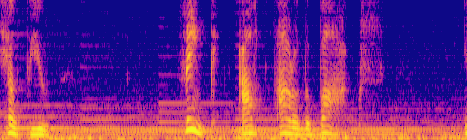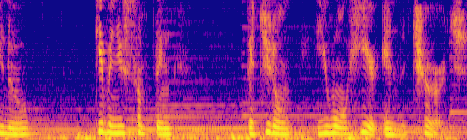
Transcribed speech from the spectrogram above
help you think out out of the box you know giving you something that you don't you won't hear in the church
